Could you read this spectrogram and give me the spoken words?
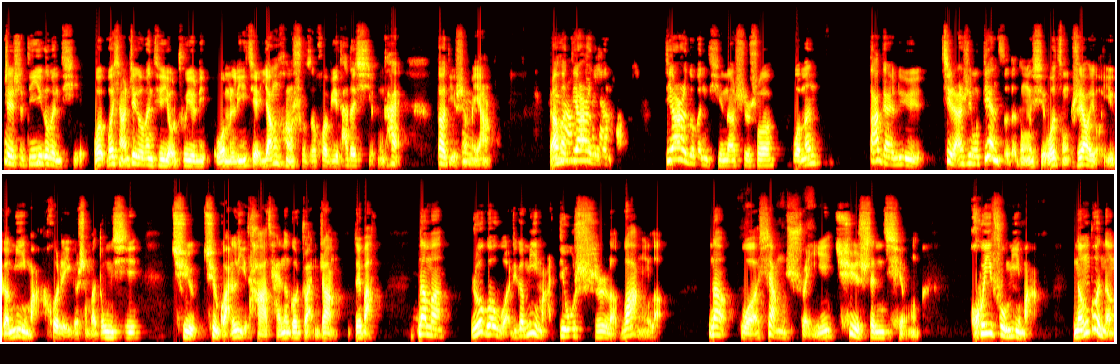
这是第一个问题。我我想这个问题有助于理我们理解央行数字货币它的形态到底什么样。然后第二个问第二个问题呢是说，我们大概率既然是用电子的东西，我总是要有一个密码或者一个什么东西去去管理它，才能够转账，对吧？那么如果我这个密码丢失了、忘了，那我向谁去申请恢复密码？能不能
